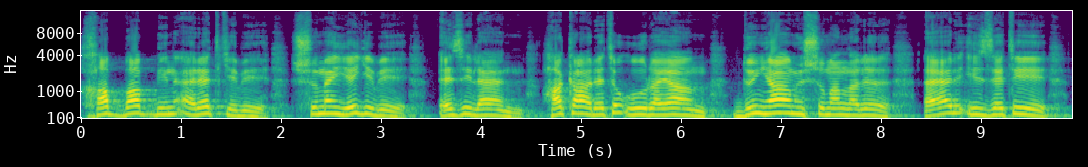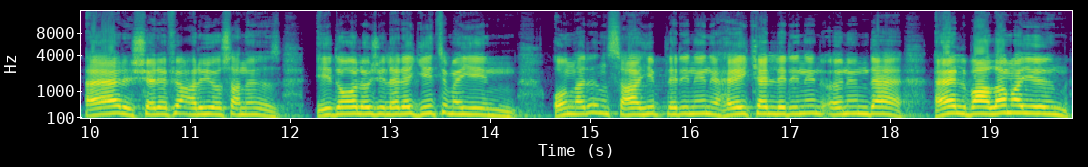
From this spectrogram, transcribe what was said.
Habbab bin Eret gibi, Sümeyye gibi ezilen, hakarete uğrayan dünya Müslümanları eğer izzeti, eğer şerefi arıyorsanız ideolojilere gitmeyin. Onların sahiplerinin heykellerinin önünde el bağlamayın.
